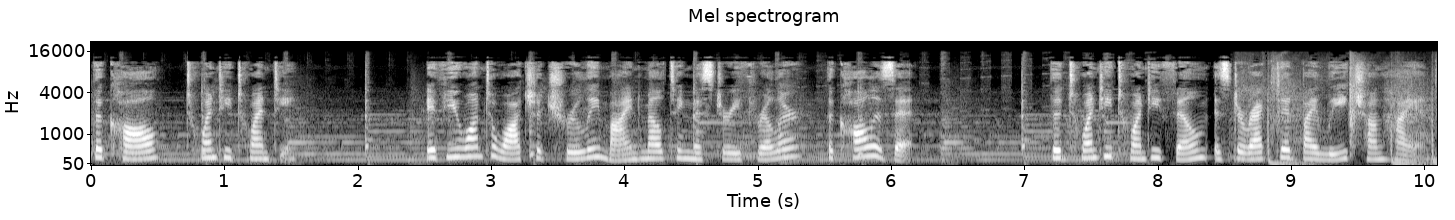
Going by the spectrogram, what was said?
The Call, 2020. If you want to watch a truly mind-melting mystery thriller, The Call is it. The 2020 film is directed by Lee Chung-hyun,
